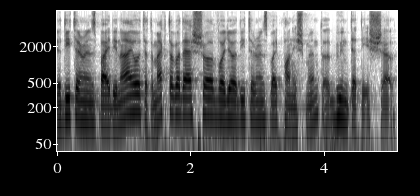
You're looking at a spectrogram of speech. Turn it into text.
a deterrence by denial, tehát a megtagadással, vagy a deterrence by punishment, a büntetéssel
